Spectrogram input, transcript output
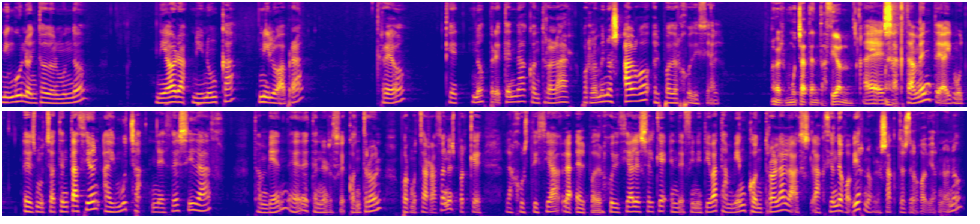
ninguno en todo el mundo, ni ahora ni nunca, ni lo habrá, creo, que no pretenda controlar por lo menos algo el Poder Judicial. Es mucha tentación. Exactamente, hay es mucha tentación, hay mucha necesidad también ¿eh? de tener ese control por muchas razones, porque la justicia, el Poder Judicial es el que en definitiva también controla la, la acción de gobierno, los actos del gobierno, ¿no?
